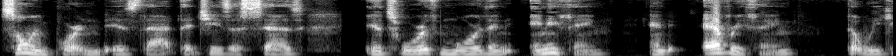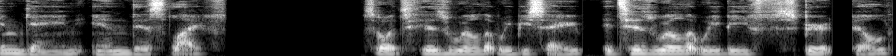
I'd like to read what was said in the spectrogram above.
So important is that that Jesus says it's worth more than anything and everything that we can gain in this life. So it's His will that we be saved. It's His will that we be spirit filled.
